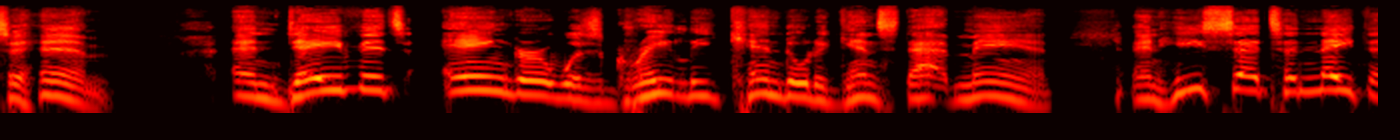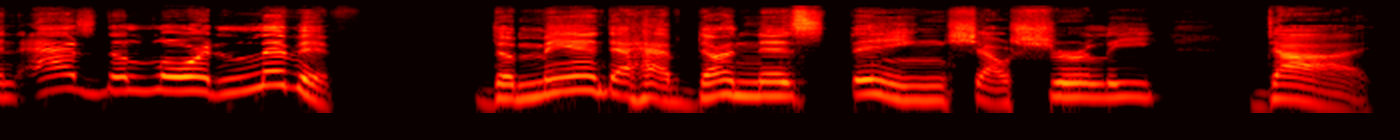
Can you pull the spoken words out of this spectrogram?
to him. And David's anger was greatly kindled against that man. And he said to Nathan, As the Lord liveth, the man that have done this thing shall surely die.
